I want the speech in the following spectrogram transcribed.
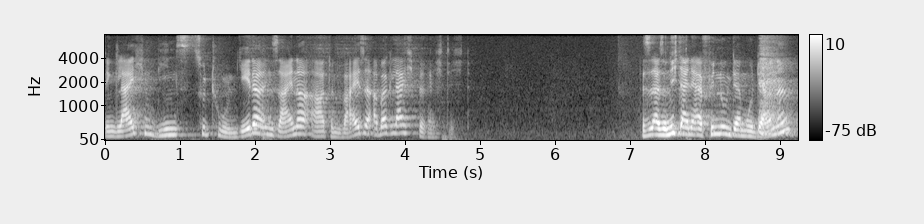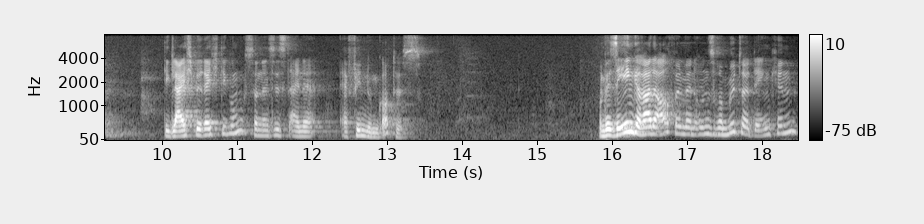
den gleichen Dienst zu tun, jeder in seiner Art und Weise, aber gleichberechtigt. Das ist also nicht eine Erfindung der Moderne, die Gleichberechtigung, sondern es ist eine Erfindung Gottes. Und wir sehen gerade auch, wenn wir an unsere Mütter denken,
